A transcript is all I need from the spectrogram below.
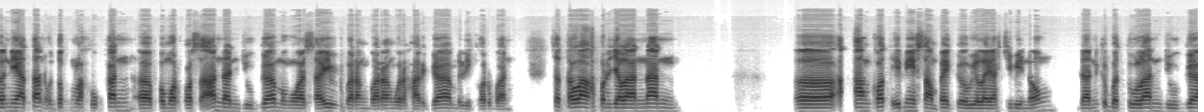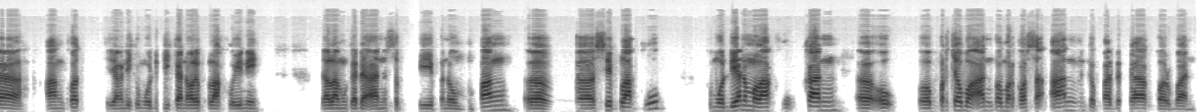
uh, niatan untuk melakukan uh, pemerkosaan dan juga menguasai barang-barang berharga milik korban. Setelah perjalanan uh, angkot ini sampai ke wilayah Cibinong dan kebetulan juga angkot yang dikemudikan oleh pelaku ini dalam keadaan sepi penumpang uh, uh, si pelaku kemudian melakukan uh, uh, percobaan pemerkosaan kepada korban.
